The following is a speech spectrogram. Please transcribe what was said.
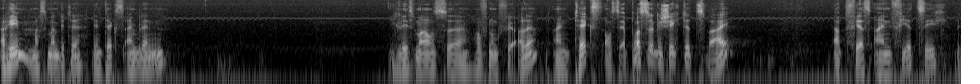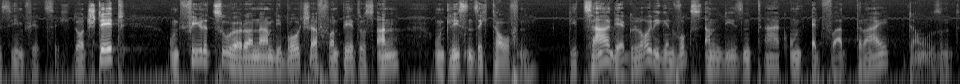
Achim, machst du mal bitte den Text einblenden? Ich lese mal aus äh, Hoffnung für alle einen Text aus der Apostelgeschichte 2, ab Vers 41 bis 47. Dort steht, und viele Zuhörer nahmen die Botschaft von Petrus an und ließen sich taufen. Die Zahl der Gläubigen wuchs an diesem Tag um etwa 3000.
